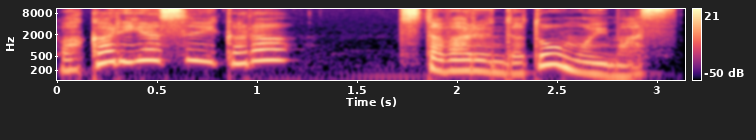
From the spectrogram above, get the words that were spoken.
分かりやすいから伝わるんだと思います。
